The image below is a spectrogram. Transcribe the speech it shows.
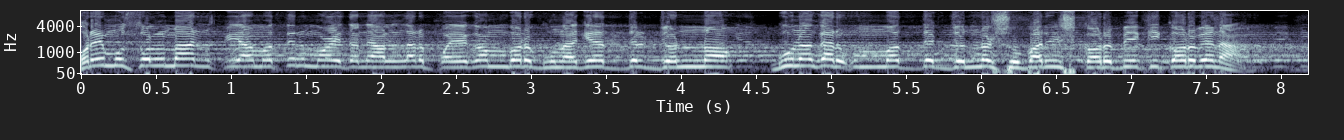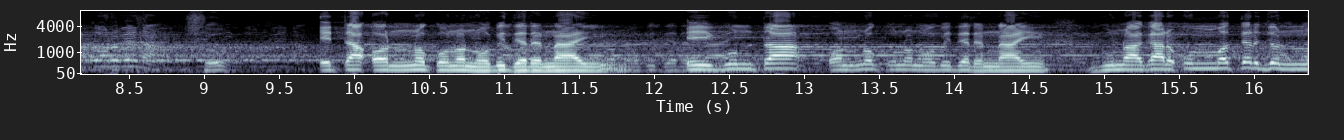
ওরে মুসলমান, কিয়ামতের ময়দানে আল্লাহর পয়গম্বর গুনাগারদের জন্য গুনাগার উম্মতদের জন্য সুপারিশ করবে, কি করবে না? এটা অন্য কোন নবীদের নাই। এই গুণটা অন্য কোন নবীদের নাই। গুনাগার উম্মতের জন্য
